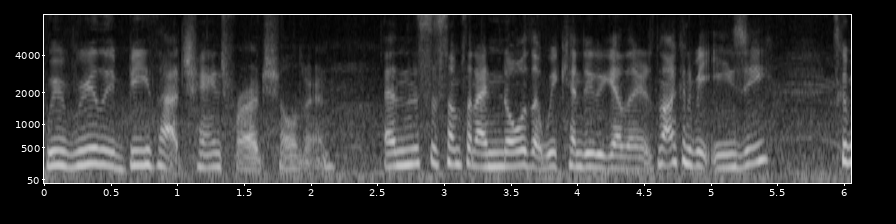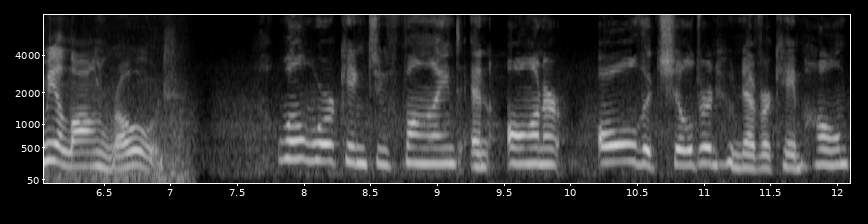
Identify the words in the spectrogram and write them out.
we really be that change for our children. And this is something I know that we can do together. It's not going to be easy. It's going to be a long road. While working to find and honor all the children who never came home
